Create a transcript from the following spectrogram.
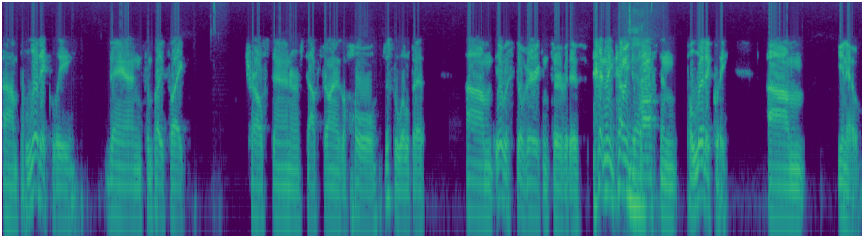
um, politically than some place like Charleston or South Carolina as a whole, just a little bit um, it was still very conservative. And then coming Yeah. to Boston politically, um, you know,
